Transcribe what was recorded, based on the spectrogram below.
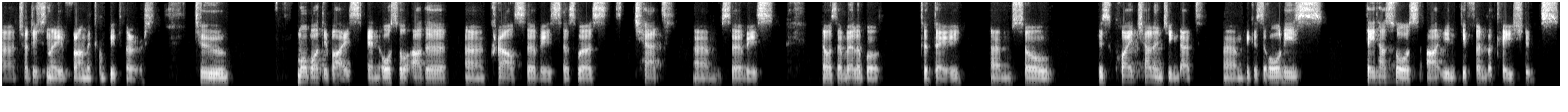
uh, traditionally from the computers to mobile device and also other uh, cloud service as well as chat um, service that was available today. Um, so it's quite challenging that um, because all these data sources are in different locations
